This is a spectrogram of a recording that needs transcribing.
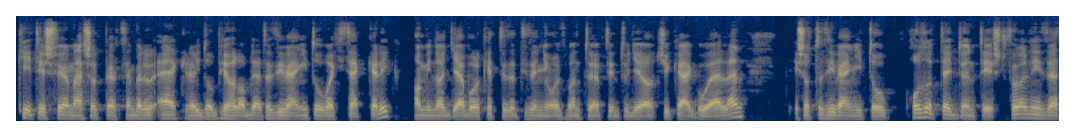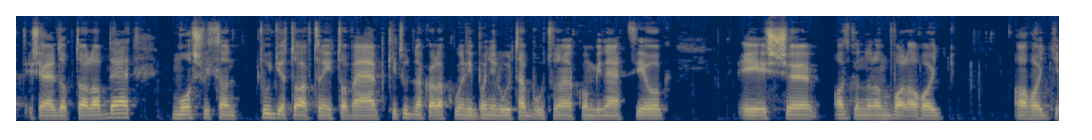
két és fél másodpercen belül el kell, hogy dobja a labdát az irányító, vagy szekkelik, ami nagyjából 2018-ban történt ugye a Chicago ellen, és ott az irányító hozott egy döntést, fölnézett, és eldobta a labdát, most viszont tudja tartani tovább, ki tudnak alakulni bonyolultabb útvonal kombinációk, és azt gondolom valahogy, ahogy,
